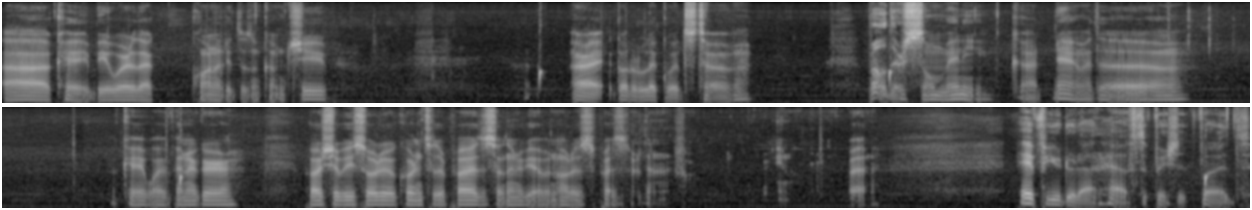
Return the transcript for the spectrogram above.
Okay. Uh, okay, be aware that quantity doesn't come cheap. Alright, go to liquids tab. Bro, there's so many. God damn it. Uh, okay, white vinegar. Price should be sorted according to the price. It's something if you haven't noticed, prices are then but if you do not have sufficient funds,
